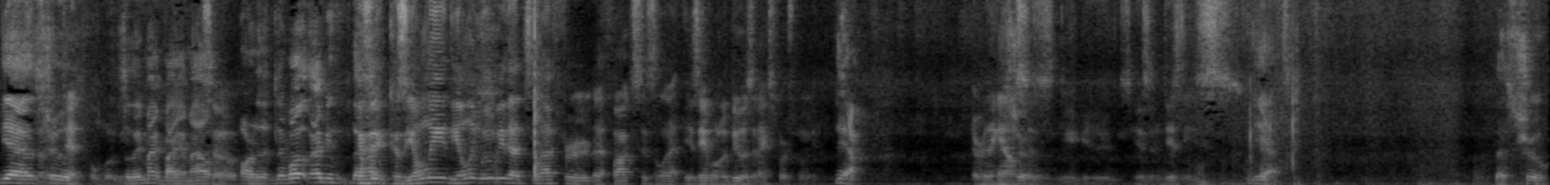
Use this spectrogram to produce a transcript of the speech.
yeah, that's true. Deadpool movie. So they might buy him out, So- or the, the, well, I mean, because the only the only movie that's left for that Fox is le- is able to do is an X Force movie. yeah, Everything That's else true. is is- is in Disney's. Yeah. that's true.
